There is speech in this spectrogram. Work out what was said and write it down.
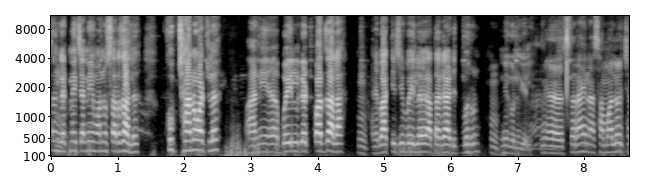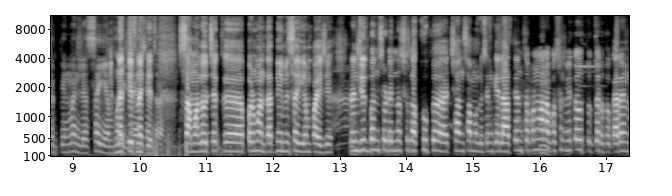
संघटनेच्या नियमानुसार झालं. खूप छान वाटलं. आणि बैल गटपात झाला. आणि बाकीची बैल आता गाडीत भरून. निघून गेली. सर आहे ना समालोचक पिन म्हणलं संयम नक्कीच, नक्कीच. समालोचक पण म्हणतात नेहमी संयम पाहिजे. रणजित बनसोडेंना सुद्धा खूप छान समालोचन केलं. आज त्यांचं पण मनापासून मी कौतुक करतो कारण.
